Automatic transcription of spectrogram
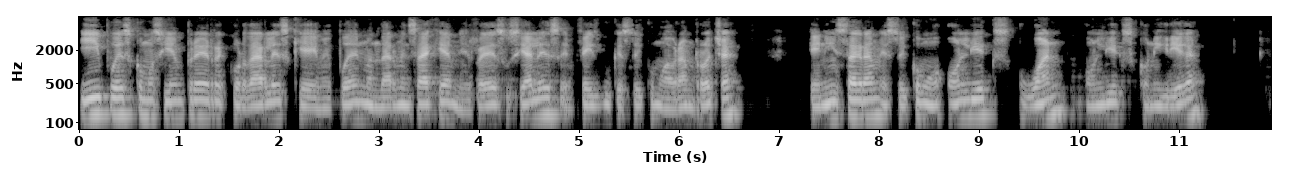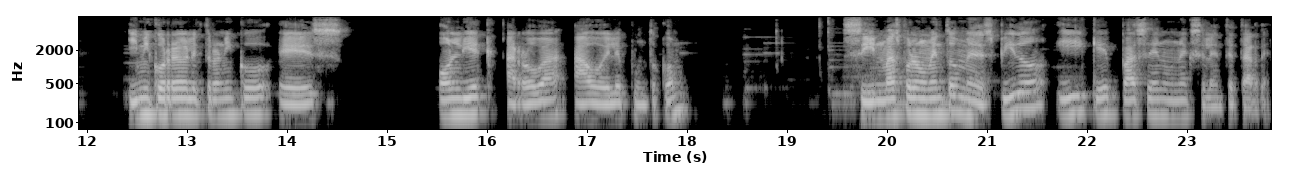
Y pues como siempre recordarles que me pueden mandar mensaje a mis redes sociales, en Facebook estoy como Abraham Rocha, en Instagram estoy como OnlyX1, OnlyX con Y, y mi correo electrónico es onlyx.aol.com. Sin más por el momento, me despido y que pasen una excelente tarde.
